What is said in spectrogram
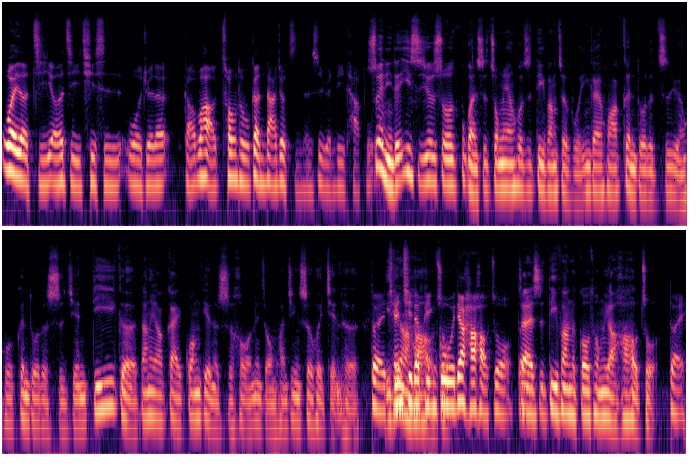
为了急而急，其实我觉得搞不好冲突更大，就只能是原地踏步。所以你的意思就是说，不管是中央或是地方政府，应该花更多的资源或更多的时间。第一个，当要盖光电的时候，那种环境社会检核，对前期的评估一定要好好做。再来是地方的沟通要好好做。对，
